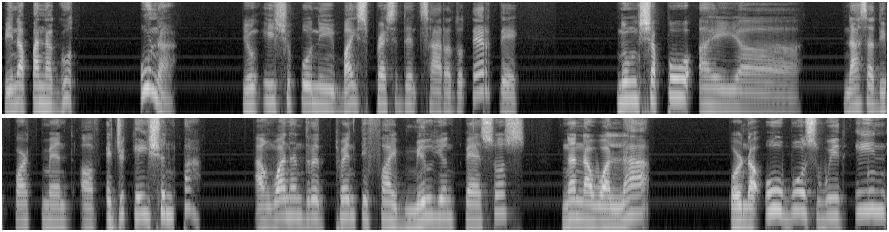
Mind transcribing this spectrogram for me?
Pinapanagot. Una, yung issue po ni Vice President Sara Duterte nung siya po ay ah, nasa Department of Education pa. Ang 125 million pesos na nawala or naubos within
